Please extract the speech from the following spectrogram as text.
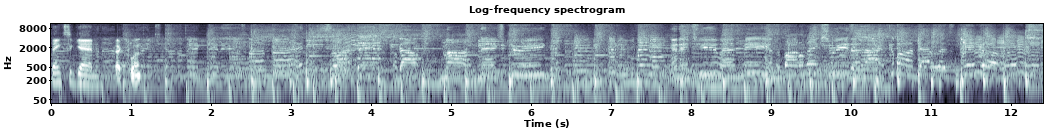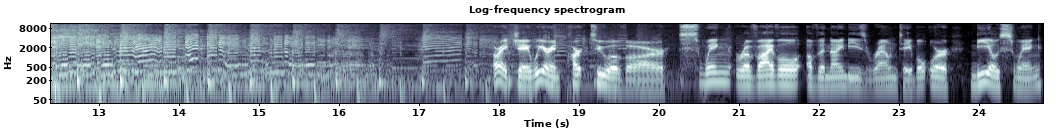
Thanks again. Excellent. Right, Jay. We are in part two of our swing revival of the '90s roundtable, or neo swing,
